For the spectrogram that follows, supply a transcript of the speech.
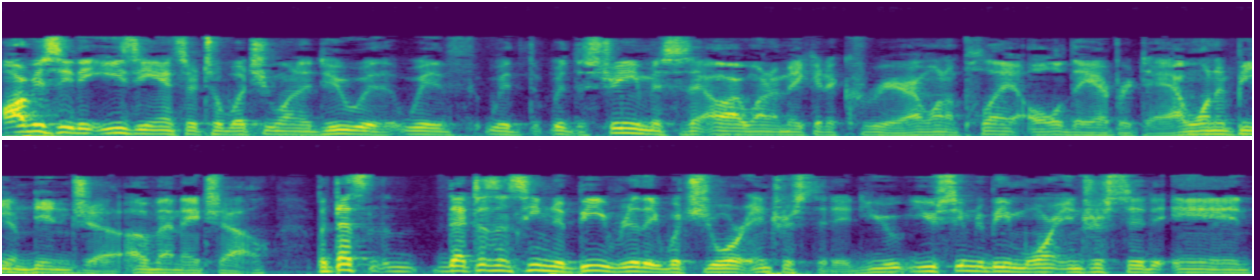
obviously the easy answer to what you want to do with with with with the stream is to say, "Oh, I want to make it a career. I want to play all day every day. I want to be ninja of NHL." But that's that doesn't seem to be really what you're interested in. You you seem to be more interested in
